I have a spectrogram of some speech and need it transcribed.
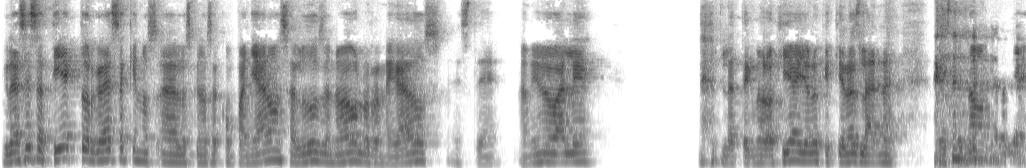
Gracias a ti, Héctor. Gracias a, que nos, a los que nos acompañaron. Saludos de nuevo, los renegados. Este, a mí me vale la tecnología, yo lo que quiero es lana. Este, no, pero ya,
